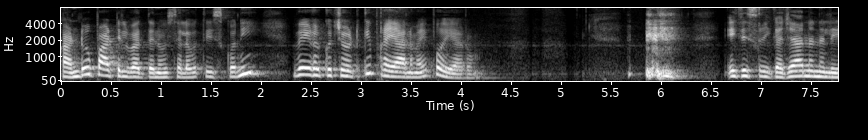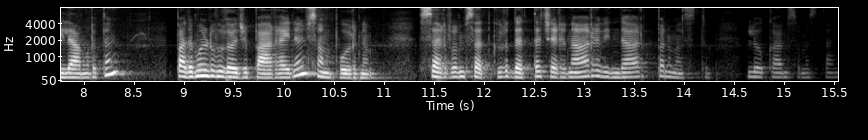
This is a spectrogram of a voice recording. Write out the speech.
కండు పాటిల్ వద్దను సెలవు తీసుకొని వేరొక చోటుకి ప్రయాణమైపోయారు ఇది శ్రీ గజానన లీలామృతం. పదమూడవ రోజు పారాయణం సంపూర్ణం. సర్వం సద్గురు దత్త చరణార విందార్పణమస్తు లోకాన్ సమస్తాన్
